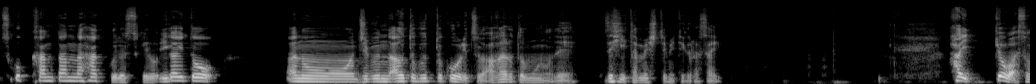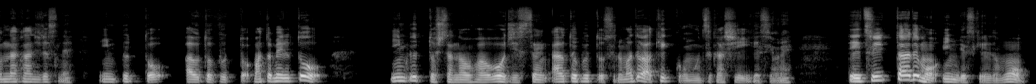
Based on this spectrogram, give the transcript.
すごく簡単なハックですけど、意外と、あのー、自分のアウトプット効率は上がると思うので、ぜひ試してみてください。はい。今日はそんな感じですね。インプット、アウトプット。まとめると、インプットしたノウハウを実践、アウトプットするまでは結構難しいですよね。で、Twitter でもいいんですけれども、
